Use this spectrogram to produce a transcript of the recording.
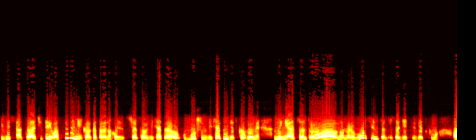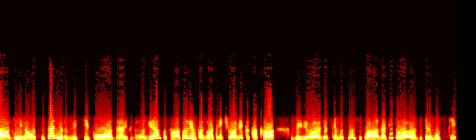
54 воспитанника, которые находятся сейчас в, 10, в бывшем 10 детском доме, ныне центру э, номер 8, центру содействия детскому э, семейному воспитанию, развести по оздоровительным лагерям, по санаториям по 2-3 человека, как э, заявила детский омбудсмен Светлана Агапитова, э, петербургский.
